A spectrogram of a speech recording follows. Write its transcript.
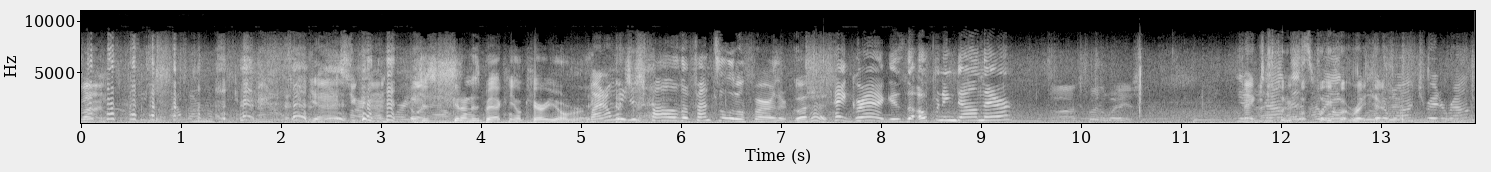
Grab on. Yes, you can. Come on. Just get on his back and he'll carry you over. Why don't we just follow the fence a little farther? Go ahead. Hey, Greg, is the opening down there? Uh, it's quite a ways. Thank you. Just put your foot, put your foot right there. Launch right around.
